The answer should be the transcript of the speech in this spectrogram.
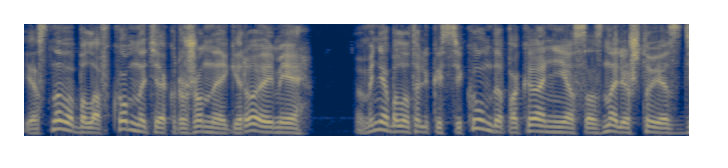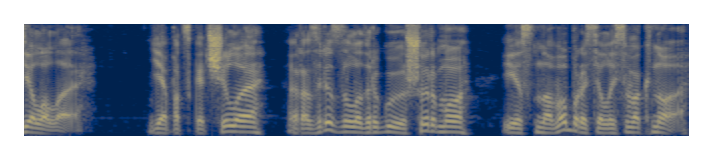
я снова была в комнате, окружённая героями. У меня была только секунда, пока они осознали, что я сделала. Я подскочила, разрезала другую ширму и снова бросилась в окно.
